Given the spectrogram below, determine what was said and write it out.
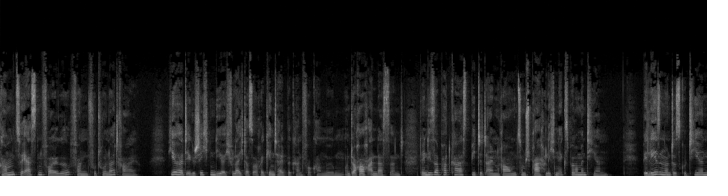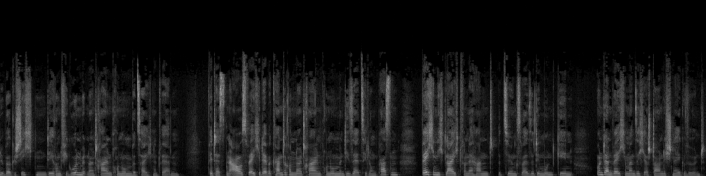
Willkommen zur ersten Folge von Futur Neutral. Hier hört ihr Geschichten, die euch vielleicht aus eurer Kindheit bekannt vorkommen mögen und doch auch anders sind, denn dieser Podcast bietet einen Raum zum sprachlichen Experimentieren. Wir lesen und diskutieren über Geschichten, deren Figuren mit neutralen Pronomen bezeichnet werden. Wir testen aus, welche der bekannteren neutralen Pronomen in diese Erzählung passen, welche nicht leicht von der Hand bzw. dem Mund gehen und an welche man sich erstaunlich schnell gewöhnt.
